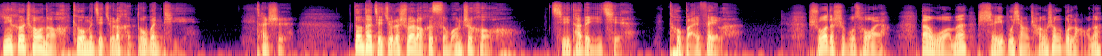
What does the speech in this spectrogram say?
银河超脑给我们解决了很多问题，但是，当它解决了衰老和死亡之后，其他的一切都白费了。说的是不错呀，但我们谁不想长生不老呢？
